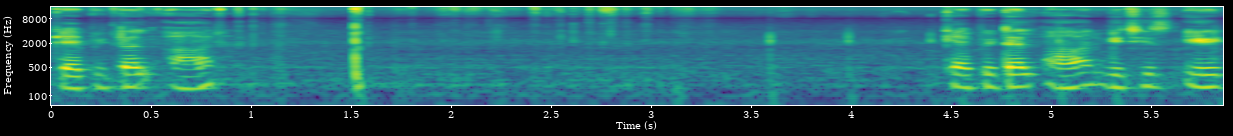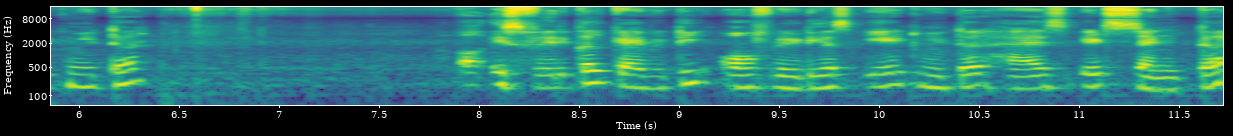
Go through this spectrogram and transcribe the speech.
capital R capital R which is 8 meter a spherical cavity of radius 8 meter has its center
